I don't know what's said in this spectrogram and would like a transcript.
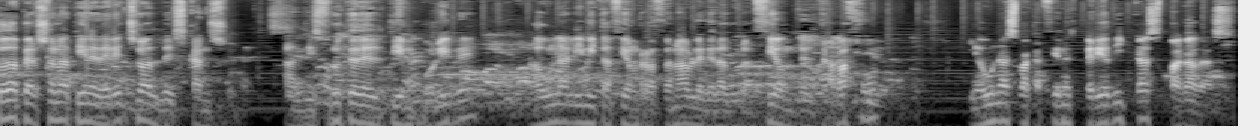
Toda persona tiene derecho al descanso, al disfrute del tiempo libre, a una limitación razonable de la duración del trabajo y a unas vacaciones periódicas pagadas.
